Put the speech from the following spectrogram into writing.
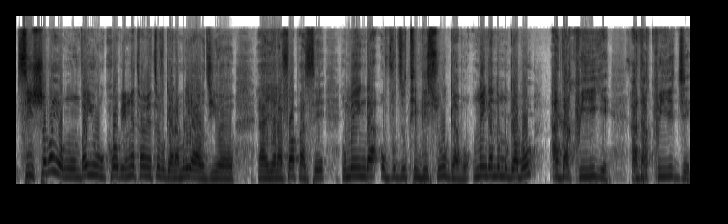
Sinshoboye wumva yuko bimwe tuba tuvugana muri audiyo ya rafuwa pase umenga uvuze uti ndisi ugabo umenga n'umugabo adakwiye adakwije.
